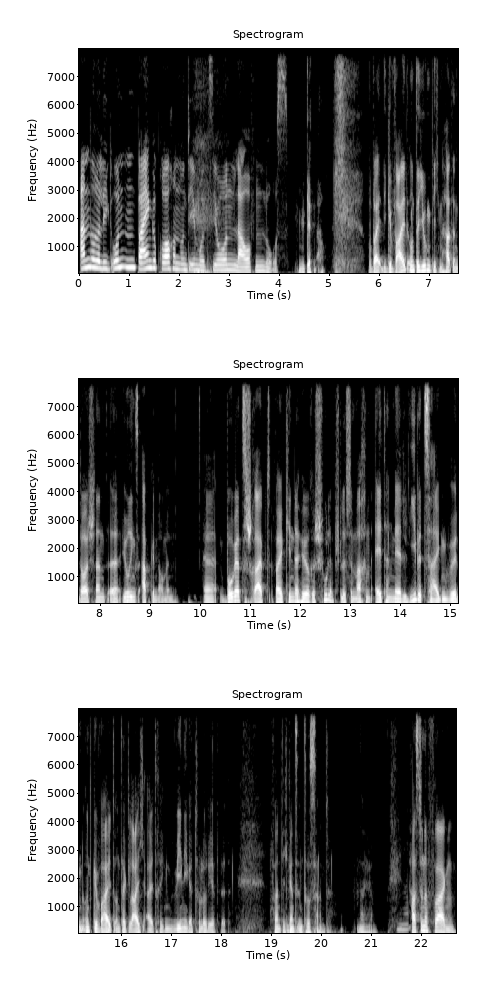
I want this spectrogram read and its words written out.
andere liegt unten, Bein gebrochen und die Emotionen laufen los. Genau. Wobei die Gewalt unter Jugendlichen hat in Deutschland äh, übrigens abgenommen. Äh, Bogerts schreibt, weil Kinder höhere Schulabschlüsse machen, Eltern mehr Liebe zeigen würden und Gewalt unter Gleichaltrigen weniger toleriert wird. Fand ich ganz interessant. Naja. Ja. Hast du noch Fragen?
